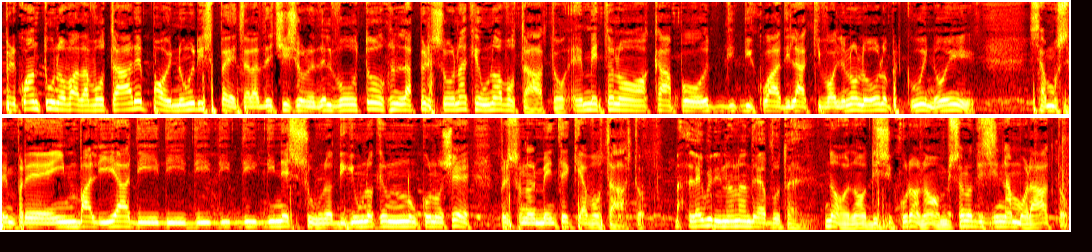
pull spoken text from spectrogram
per quanto uno vada a votare poi non rispetta la decisione del voto la persona che uno ha votato. E mettono a capo di qua di là chi vogliono loro per cui noi siamo sempre in balia di, di, di, di, nessuno, di uno che non conosce personalmente che ha votato. Ma lei quindi non andrà a votare? No, no, di sicuro no, mi sono disinnamorato.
